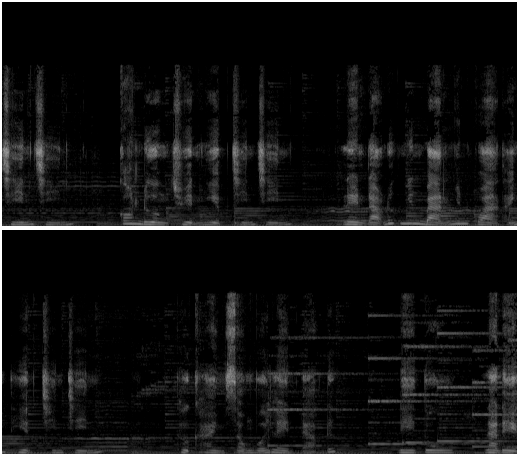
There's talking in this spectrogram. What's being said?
99. Con đường chuyển nghiệp 99 Nền đạo đức nhân bản nhân quả thánh thiện 99 Thực hành sống với nền đạo đức, Đi tu là để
